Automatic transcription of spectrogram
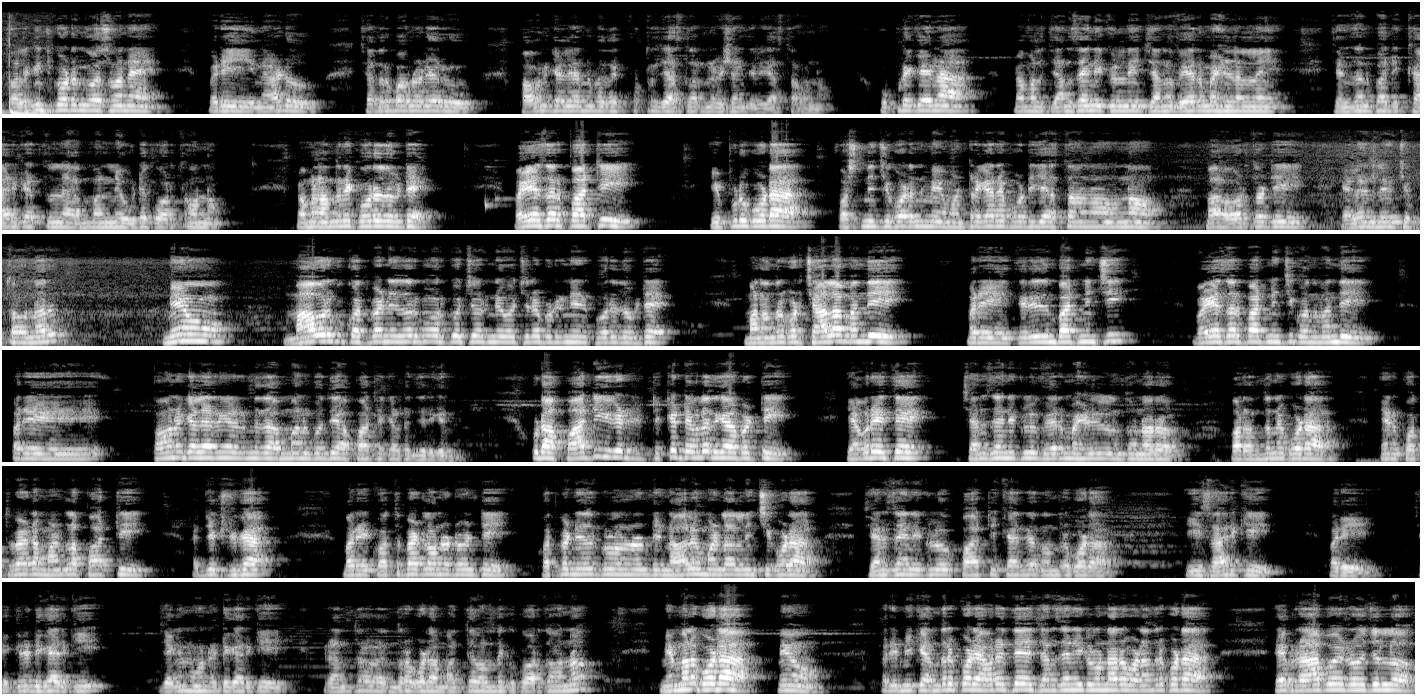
తొలగించుకోవడం కోసమనే మరి ఈనాడు చంద్రబాబు నాయుడు గారు పవన్ కళ్యాణ్ మీద కుట్ర చేస్తున్నారన్న విషయాన్ని తెలియజేస్తా ఉన్నాం. ఇప్పటికైనా మిమ్మల్ని జన సైనికుల్ని జన వీర మహిళల్ని జనసేన పార్టీ కార్యకర్తలని అమ్మల్ని ఒకటే కోరుతా ఉన్నాం. మిమ్మల్ని అందరినీ కోరేది ఒకటే. వైఎస్ఆర్ పార్టీ ఇప్పుడు కూడా ఫస్ట్ నుంచి కూడా మేము ఒంటరిగానే పోటీ చేస్తా ఉన్నాం. మా ఎవరితోటి ఎలాంటి లేవు చెప్తా ఉన్నారు. మేము మా వరకు కొత్తపేట నియోజకవర్గం వరకు వచ్చి వచ్చినప్పుడు నేను కోరేది ఒకటే. మనందరూ కూడా చాలామంది మరి తెలుగుదేశం పార్టీ నుంచి వైఎస్ఆర్ పార్టీ నుంచి కొంతమంది మరి పవన్ కళ్యాణ్ గారి మీద అమ్మాని కొద్దీ ఆ పార్టీకి వెళ్ళడం జరిగింది. ఇప్పుడు ఆ పార్టీకి ఇక్కడ టికెట్ ఇవ్వలేదు కాబట్టి ఎవరైతే జన సైనికులు వీర మహిళలు ఉన్నారో వారందరినీ కూడా నేను కొత్తపేట మండల పార్టీ అధ్యక్షుడిగా మరి కొత్తపేటలో ఉన్నటువంటి కొత్తపేట నియోజకవర్గంలో ఉన్నటువంటి నాలుగు మండలాల నుంచి కూడా జన సైనికులు పార్టీ కార్యకర్తలు అందరూ కూడా ఈసారికి మరి జగ్గిరెడ్డి గారికి జగన్మోహన్ రెడ్డి గారికి మీరందరూ అందరూ కూడా మధ్య వాళ్ళకి కోరుతా ఉన్నాం. మిమ్మల్ని కూడా మేము మరి మీకు అందరికి కూడా ఎవరైతే జన సైనికులు ఉన్నారో వాళ్ళందరూ కూడా రేపు రాబోయే రోజుల్లో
